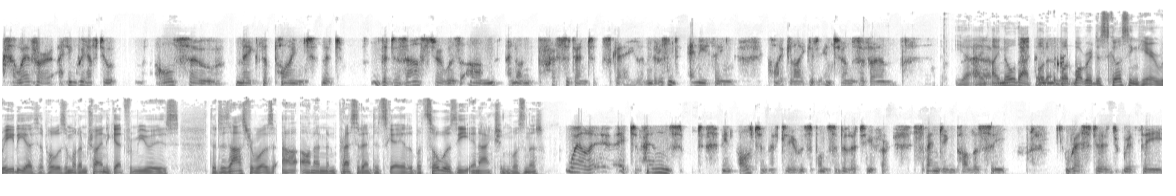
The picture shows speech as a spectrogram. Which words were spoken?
However, I think we have to also make the point that the disaster was on an unprecedented scale. I mean, there isn't anything quite like it in terms of. Um, Yeah, I, I know that, but but what we're discussing here, really, I suppose, and what I'm trying to get from you is the disaster was uh, on an unprecedented scale, but so was the inaction, wasn't it? Well, it, it depends. I mean, ultimately, responsibility for spending policy rested with the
